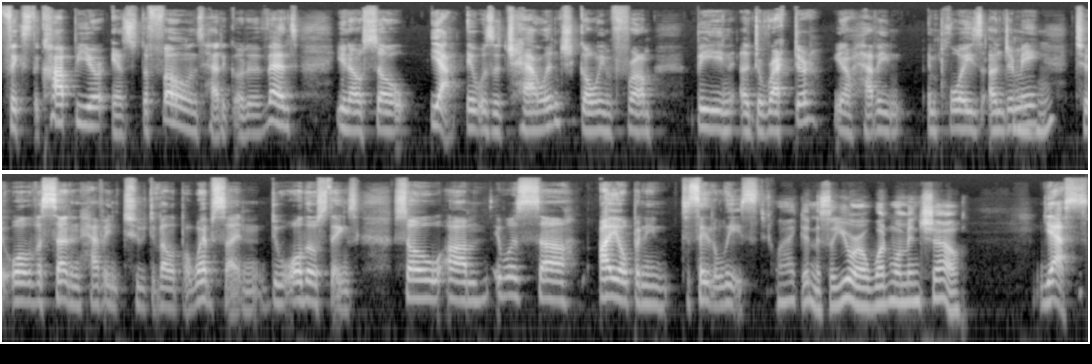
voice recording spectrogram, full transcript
fix the copier, answer the phones, had to go to events, you know. So yeah, it was a challenge going from being a director, you know, having employees under mm-hmm. me to all of a sudden having to develop a website and do all those things. So um, it was uh, eye opening to say the least. My goodness. So you were a one woman show. Yes,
